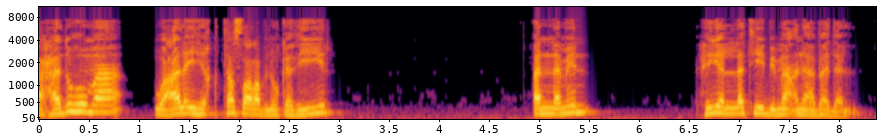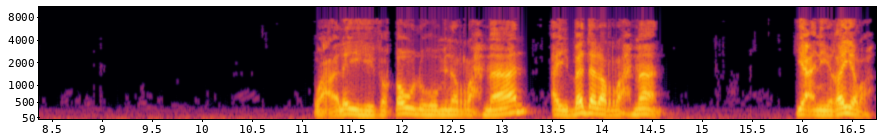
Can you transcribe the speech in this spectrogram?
أحدهما وعليه اقتصر ابن كثير أن من هي التي بمعنى بدل. وعليه فقوله من الرحمن أي بدل الرحمن يعني غيره.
